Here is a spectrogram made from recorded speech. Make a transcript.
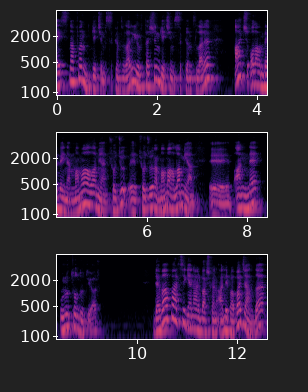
Esnafın geçim sıkıntıları, yurttaşın geçim sıkıntıları, aç olan bebeğine mama alamayan, çocuğu, e, çocuğuna mama alamayan e, anne unutuldu diyor. Deva Partisi Genel Başkanı Ali Babacan da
